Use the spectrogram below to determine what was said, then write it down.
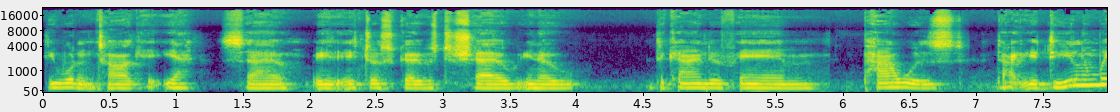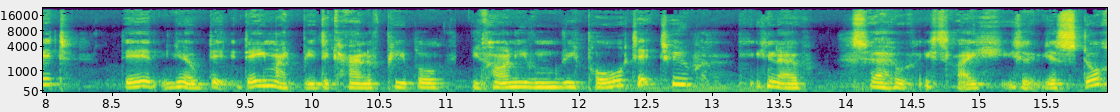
they wouldn't target you. So it, it just goes to show, you know, the kind of um, powers that you're dealing with. They, you know, they, they might be the kind of people you can't even report it to, you know. So it's like you're stuck.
